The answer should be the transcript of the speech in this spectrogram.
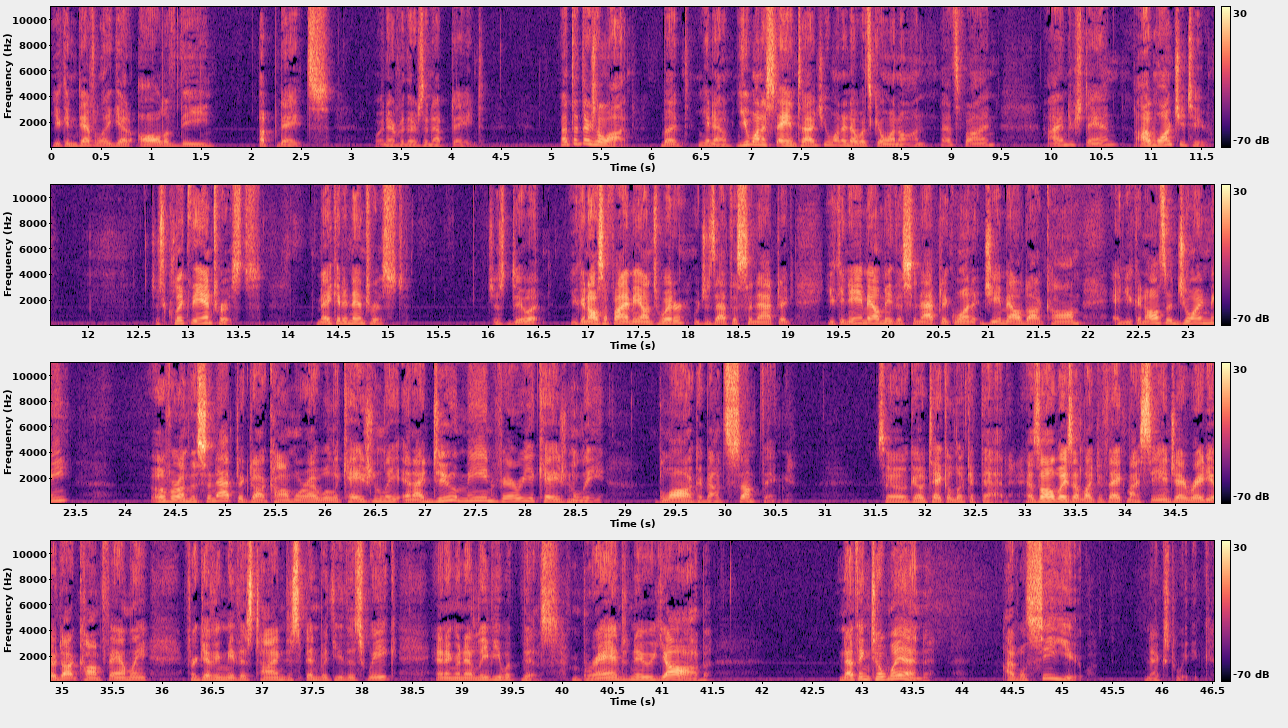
you can definitely get all of the updates whenever there's an update. Not that there's a lot, but you know, you want to stay in touch, you want to know what's going on. That's fine. I understand. I want you to. Just click the interests. Make it an interest. Just do it. You can also find me on Twitter, which is at the Synaptic. You can email me the synaptic1 at gmail.com, and you can also join me over on the synaptic.com where I will occasionally, and I do mean very occasionally, blog about something. So go take a look at that. As always, I'd like to thank my CNJRadio.com family for giving me this time to spend with you this week, and I'm going to leave you with this brand new yob. Nothing to win, I will see you next week.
